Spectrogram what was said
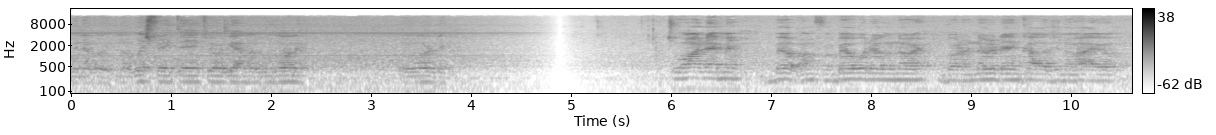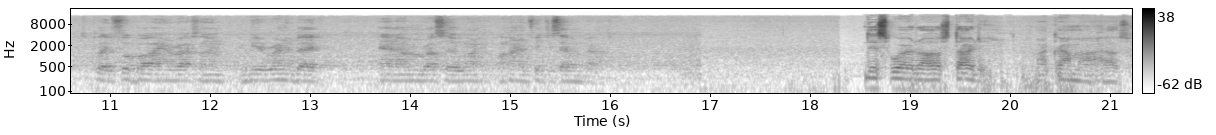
We never, you know, wished for anything. We always got what we wanted. We wanted it. Juwan Edmond, Bell, I'm from Bellwood, Illinois. I'm going to Notre Dame College in Ohio to play football and wrestling and be a running back. And I'm wrestling at 157 pounds. This where it all started. My grandma's house.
